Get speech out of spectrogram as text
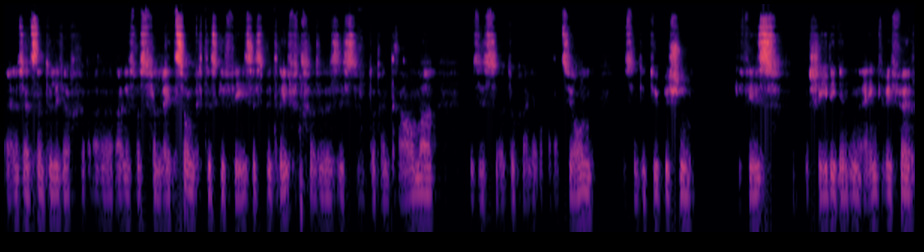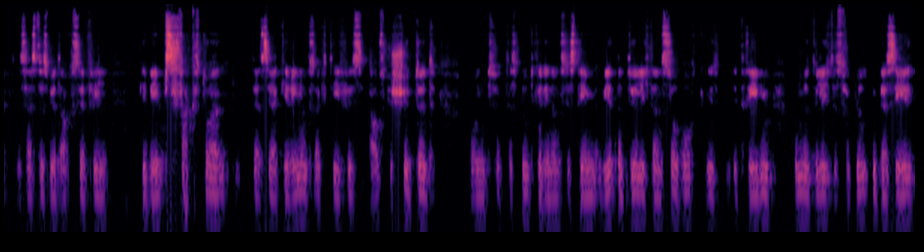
Einerseits natürlich auch äh, alles, was Verletzung des Gefäßes betrifft. Also das ist durch ein Trauma, das ist äh, durch eine Operation, das sind die typischen gefäßschädigenden Eingriffe. Das heißt, es wird auch sehr viel Gewebsfaktor, der sehr gerinnungsaktiv ist, ausgeschüttet. Und das Blutgerinnungssystem wird natürlich dann so hoch getrieben, um natürlich das Verbluten per se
